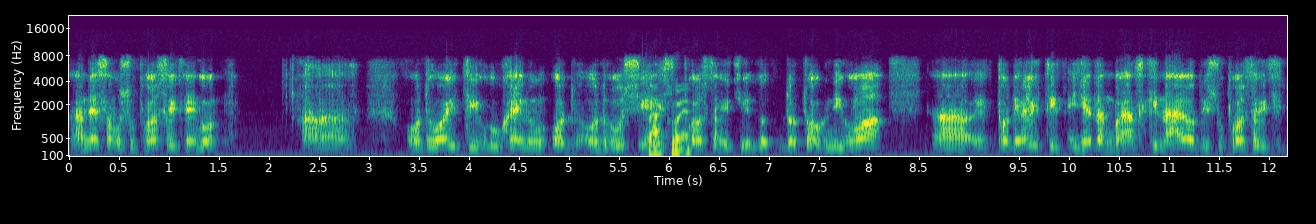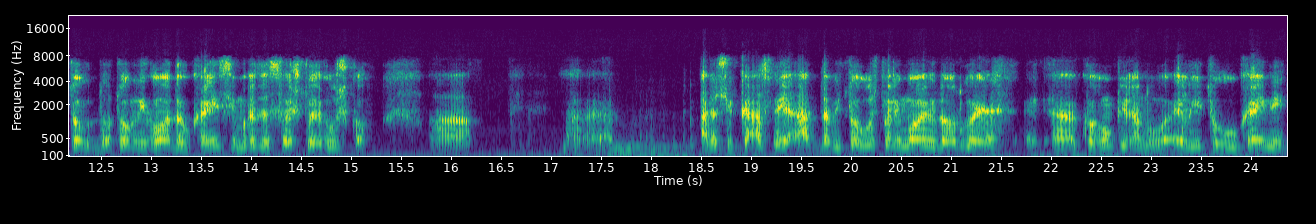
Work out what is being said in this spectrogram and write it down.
A ne samo suprostaviti, nego a, odvojiti odvojiti Ukrajinu od, od Rusije Tako i suprostaviti do, do tog nivoa, a, podeliti jedan bratski narod i suprostaviti to, do tog nivoa da Ukrajinci mrze sve što je rusko. A, a, a da će kasnije, a da bi to uspeli, moraju da odgoje e, korumpiranu elitu u Ukrajini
